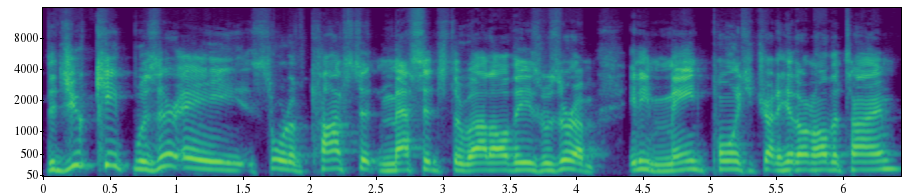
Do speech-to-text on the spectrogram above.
Did you keep was there a sort of constant message throughout all these? Was there a, any main points you try to hit on all the time?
